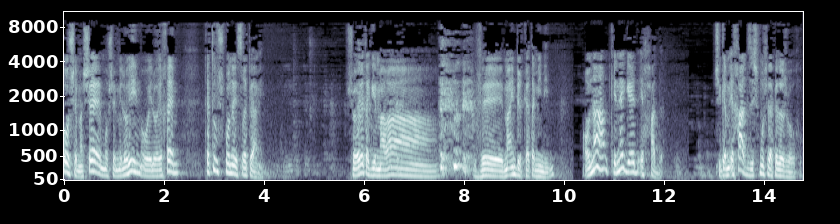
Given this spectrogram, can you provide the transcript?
או שם השם, או שם אלוהים, או אלוהיכם, כתוב 18 פעמים. שואלת הגמרא, ומה עם ברכת המינים? עונה כנגד אחד, שגם אחד זה שמו של הקדוש ברוך הוא.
